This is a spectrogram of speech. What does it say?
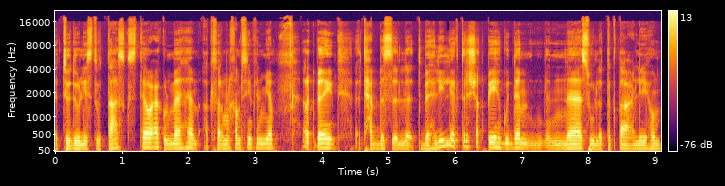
ال to-do list وال tasks تاوعك والمهام أكثر من خمسين في المية. راك باغي تحبس التبهليل اللي راك ترشق به قدام الناس ولا تقطع عليهم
